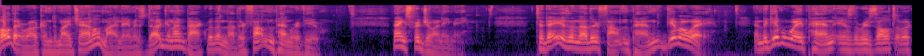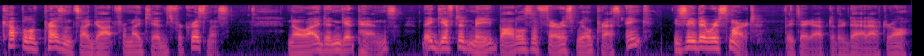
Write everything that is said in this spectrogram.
Hello there, welcome to my channel. My name is Doug and I'm back with another fountain pen review. Thanks for joining me. Today is another fountain pen giveaway. And the giveaway pen is the result of a couple of presents I got from my kids for Christmas. No, I didn't get pens. They gifted me bottles of Ferris wheel press ink. You see, they were smart. They take after their dad after all.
